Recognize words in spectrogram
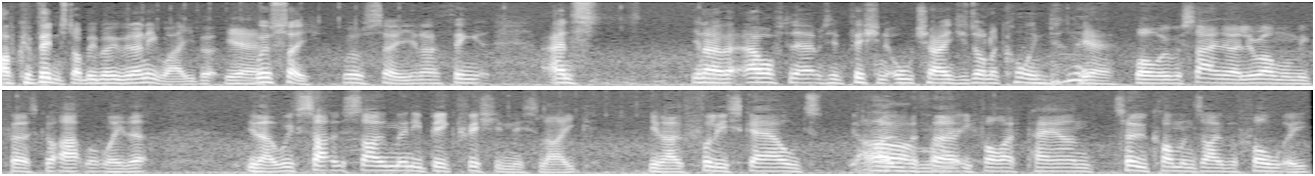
I'm convinced I'll be moving anyway, but Yeah. we'll see, we'll see, you know, thing, and, you know, how often it happens in fishing, it all changes on a coin, doesn't it? Yeah. Well, we were saying earlier on when we first got up, weren't we, that you know we've so so many big fish in this lake. You know, fully scaled Oh, over mate. 35 pound, two commons over 40.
